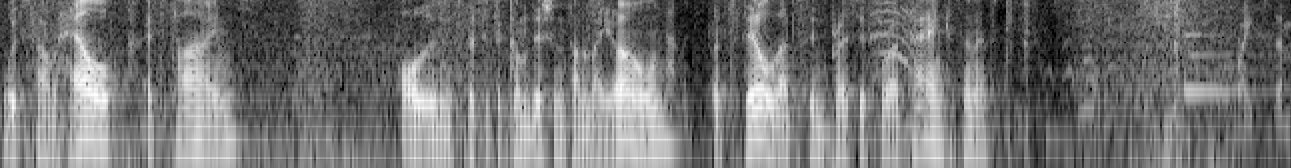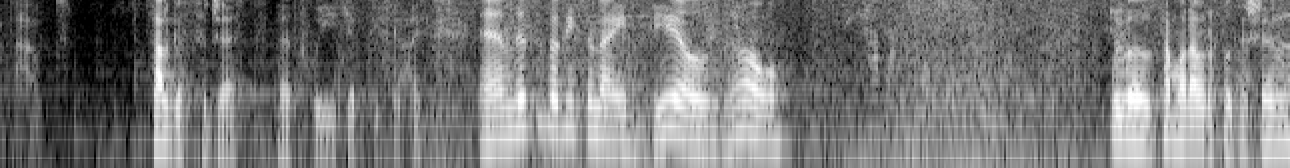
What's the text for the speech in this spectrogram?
With some help at times. Or in specific conditions on my own. That looks good. But still that's impressive for a tank, isn't it? Write them out. Zalgus suggests that we get these guys. And this is a decent idea, though we were somewhat out of position.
